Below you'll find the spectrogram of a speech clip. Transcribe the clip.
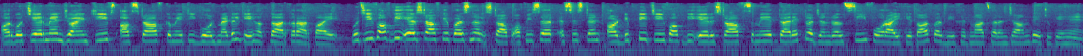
اور وہ chairman joint chief of staff committee gold medal کے حقدار قرار پائے۔ وہ chief of the air staff کے پرسنل سٹاف آفیسر، اسسٹنٹ اور deputy chief of the air staff سمیت director general C four I کے طور پر بھی خدمات سر انجام دے چکے ہیں۔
